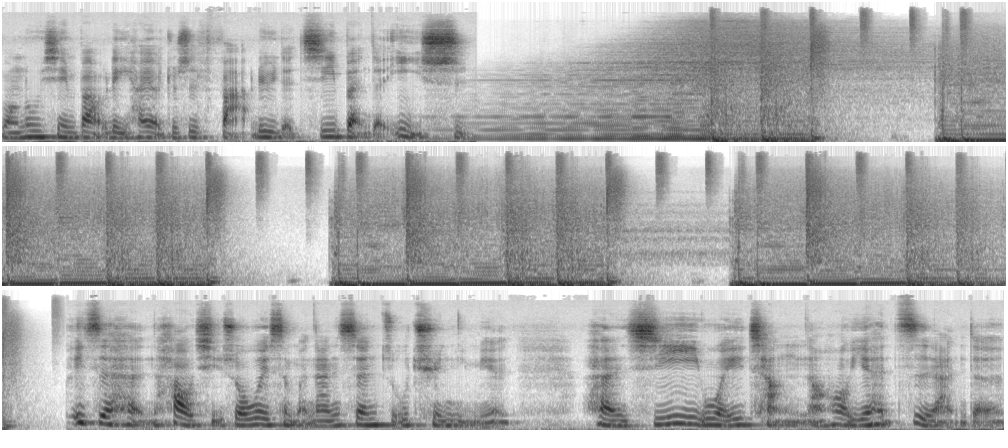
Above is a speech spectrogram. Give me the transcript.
网络性暴力，还有就是法律的基本的意识。一直很好奇，说为什么男生族群里面很习以为常，然后也很自然的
